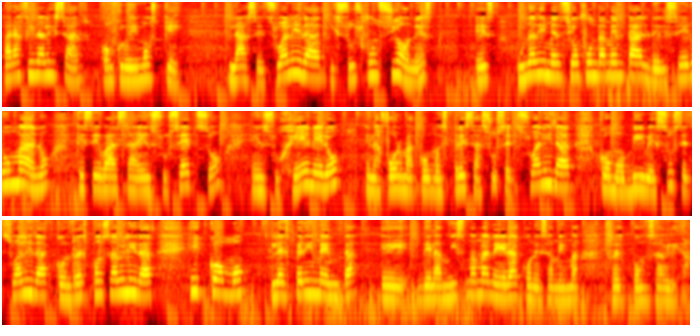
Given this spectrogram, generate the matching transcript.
para finalizar, concluimos que la sexualidad y sus funciones es una dimensión fundamental del ser humano que se basa en su sexo, en su género, en la forma como expresa su sexualidad, cómo vive su sexualidad con responsabilidad y cómo la experimenta eh, de la misma manera con esa misma responsabilidad.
